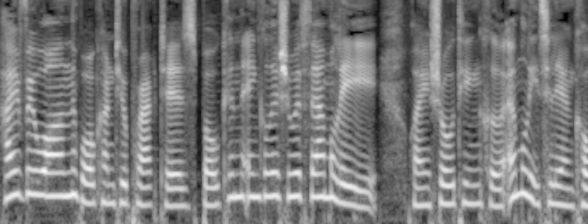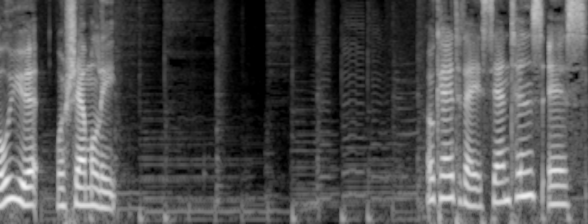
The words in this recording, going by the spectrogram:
Hi everyone, welcome to practice spoken English with Emily. 欢迎收听和 Emily 一起练口语，我是 Emily。Okay, today's sentence is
